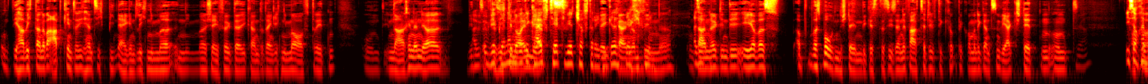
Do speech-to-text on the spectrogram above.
Und die habe ich dann aber abgelehnt, ich, ich bin eigentlich nicht mehr, nicht mehr Chefredakteur, ich kann dort eigentlich nicht mehr auftreten. Und im Nachhinein, ja, witzig, Also wir können genau über die Kfz-Wirtschaft reden. Weggegangen Ja, genau. bin. Ne? Und Also- dann halt in die eher was, was Bodenständiges. Das ist eine Fachzeitschrift, die ko- bekommen die ganzen Werkstätten und Ist auch ein Autohäuser.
